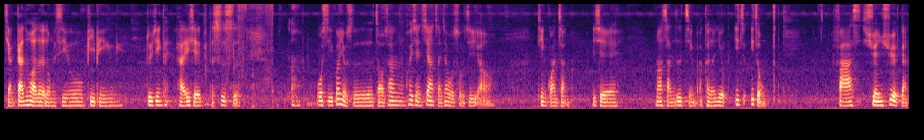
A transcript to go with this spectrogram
讲干话的东西哦，批评。最近他他一些的事实，我习惯有时早上会先下载在我手机，然后听馆长一些骂三字经吧，可能有一种一种发宣泄感，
